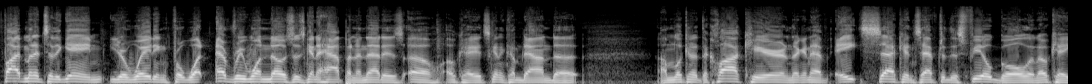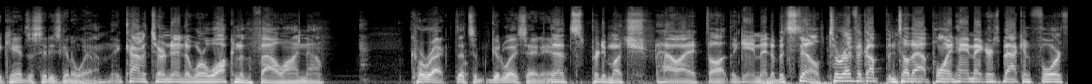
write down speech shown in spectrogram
five minutes of the game, you're waiting for what everyone knows is going to happen, and that is, oh, okay, it's going to come down to. I'm looking at the clock here, and they're going to have eight seconds after this field goal, and okay, Kansas City's going to win. it kind of turned into we're walking to the foul line now. Correct. That's a good way of saying it. yeah. That's pretty much how I thought the game ended. But still, terrific up until that point. Haymakers back and forth.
